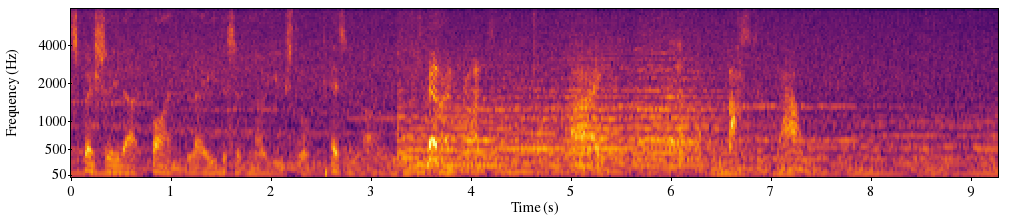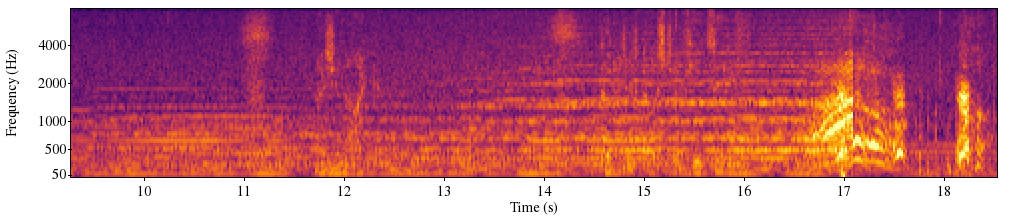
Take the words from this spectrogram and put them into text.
Especially that fine blade that's of no use to a peasant like you. Kill him, Runt! Aye! Let the bastard down! As you like. Could have just cost you a few teeth. Ah!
